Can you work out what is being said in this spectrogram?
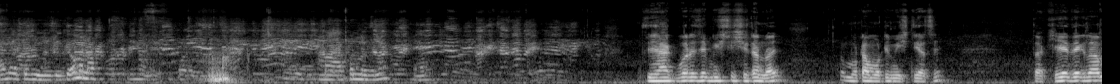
আমি এটা নিয়ে দেখি। ও মা এখন নেবে না? হ্যাঁ। যে একবারে যে মিষ্টি সেটা নয় মোটামুটি মিষ্টি আছে। তা খেয়ে দেখলাম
